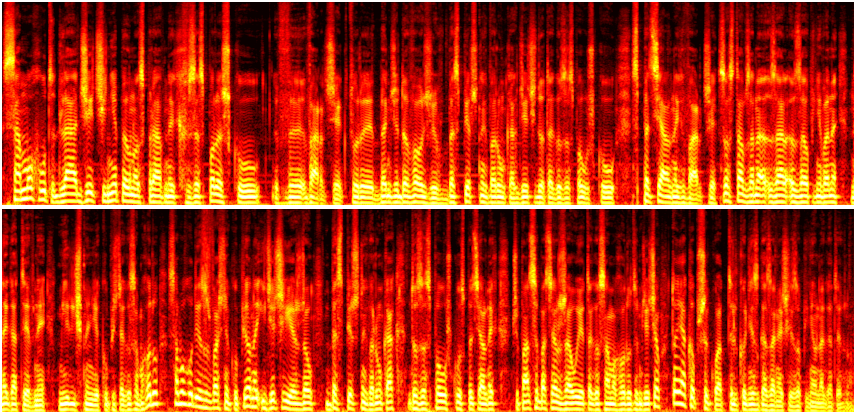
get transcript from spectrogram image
Samochód dla dzieci niepełnosprawnych w zespole szkół w Warcie, który będzie dowoził w bezpiecznych warunkach dzieci do tego zespołu szkół specjalnych w Warcie, został za, za, zaopiniowany negatywnie. Mieliśmy nie kupić tego samochodu. Samochód jest już właśnie kupiony i dzieci jeżdżą w bezpiecznych warunkach do zespołu szkół specjalnych. Czy pan Sebastian żałuje tego samochodu tym dzieciom? To jako przykład tylko nie zgadzania się z opinią negatywną. E,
